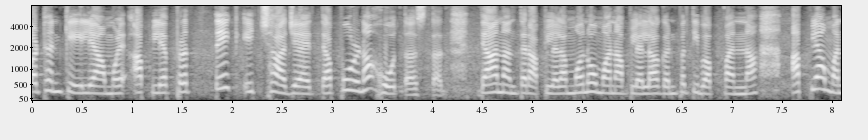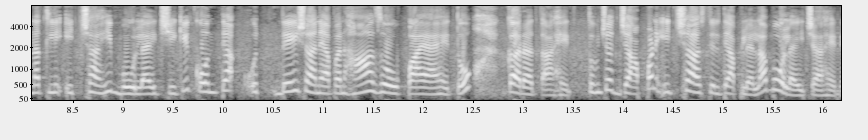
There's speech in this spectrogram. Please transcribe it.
पठन केल्यामुळे आपल्या प्रत्येक इच्छा ज्या आहेत त्या पूर्ण होत असतात. त्यानंतर आपल्याला मनोमन आपल्याला गणपती बाप्पांना आपल्या मनातली इच्छा ही बोलायची की कोणत्या उद्देशाने आपण हा जो उपाय आहे तो करत आहेत. तुमच्या ज्या पण इच्छा असतील त्या आपल्याला बोलायच्या आहेत.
